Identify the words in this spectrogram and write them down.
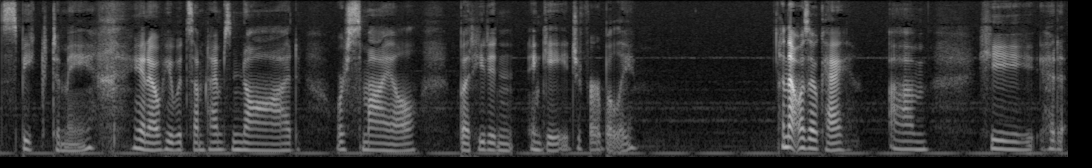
speak to me. You know, he would sometimes nod or smile, but he didn't engage verbally. And that was okay. Um, he had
